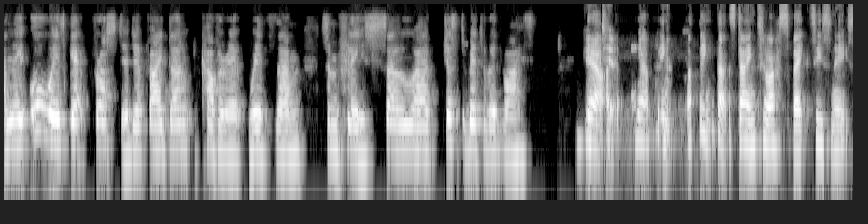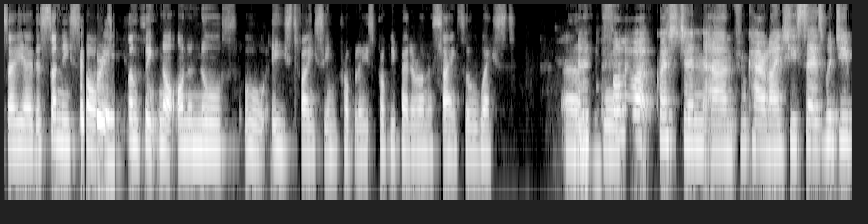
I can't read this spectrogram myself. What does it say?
and they always get frosted if I don't cover it with um, some fleece. So uh, just a bit of advice. yeah, I, yeah, I think I think that's down to aspect, isn't it? So yeah, the sunny spot, something not on a north or east facing. Probably it's probably better on a south or west. Um, and a follow up question um, from Caroline. She says, "Would you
